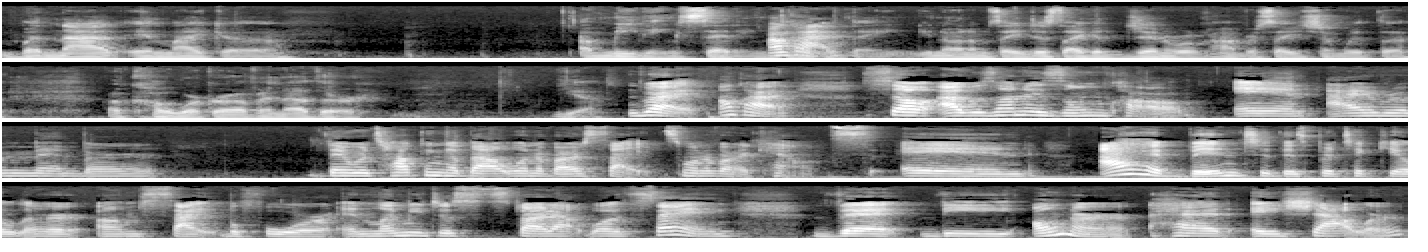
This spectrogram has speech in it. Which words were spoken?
but not in like a a meeting setting type Okay. of thing. You know what I'm saying? Just like a general conversation with a a coworker of another. Yeah. Right. Okay. So I was on a Zoom call and I remember they were talking about one of our sites, one of our accounts, and I have been to this particular um, site before, and let me just start out with saying that the owner had a shower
